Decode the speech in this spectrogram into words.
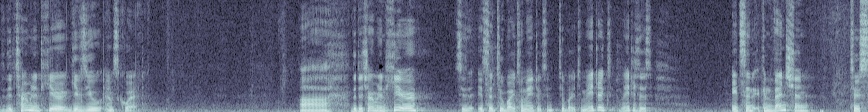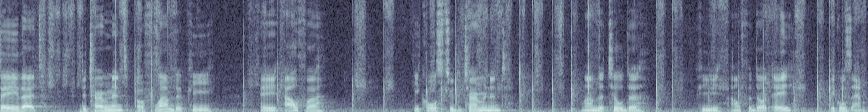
the determinant here gives you m squared. Uh, the determinant here, it's a 2 by 2 matrix and 2 by 2 matrix, matrices. It's a convention to say that determinant of lambda p a alpha equals to determinant lambda tilde p alpha dot a equals m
